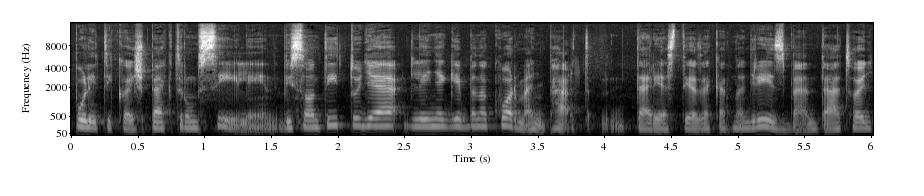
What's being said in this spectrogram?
politikai spektrum szélén. Viszont itt ugye lényegében a kormánypárt terjeszti ezeket nagy részben. Tehát, hogy,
